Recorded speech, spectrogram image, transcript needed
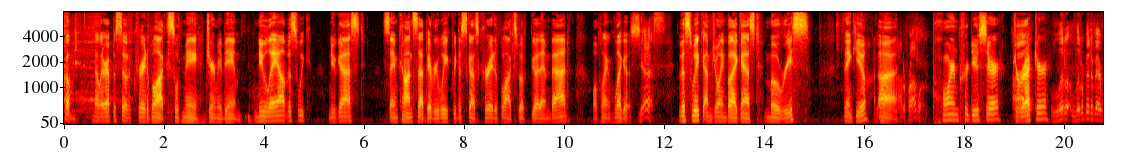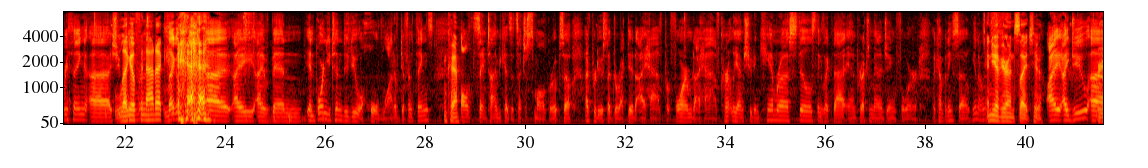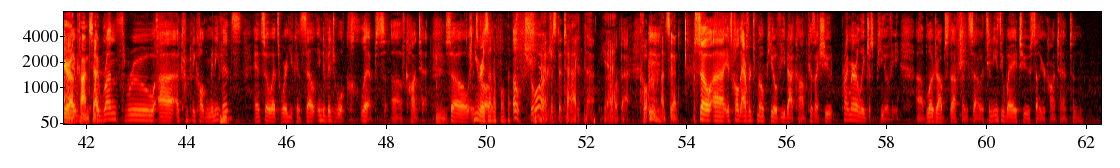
Welcome. Another episode of Creative Blocks with me, Jeremy Beam. New layout this week, new guest, same concept. Every week we discuss creative blocks, both good and bad, while playing with Legos. Yes. This week I'm joined by guest Mo Reese. Thank you. No, Uh, not a problem. porn producer, director. little little bit of everything. Uh, Lego camera. fanatic? Lego fanatic. uh, I I've been in porn. You tend to do a whole lot of different things okay. all at the same time because it's such a small group. So I've produced, I've directed, I have performed, I have currently I'm shooting camera stills, things like that, and production managing for a company. So you know, And you have your own site too. I, I do. Uh, Or your own I, content. I run through uh, a company called ManyVids, and so it's where you can sell individual clips of content. So Can it's you raise called, that up a little bit? Oh, sure. Yeah, just a tad. Look at that. Yeah. How about that? Cool. That's good. So uh, it's called AverageMoPOV.com because I shoot primarily just POV, uh, blowjob stuff, and so it's an easy way to sell your content, and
